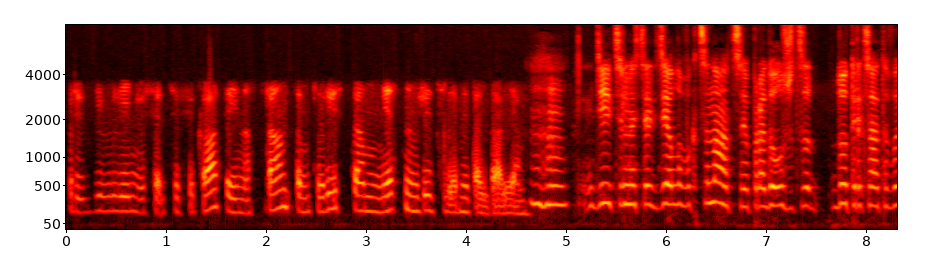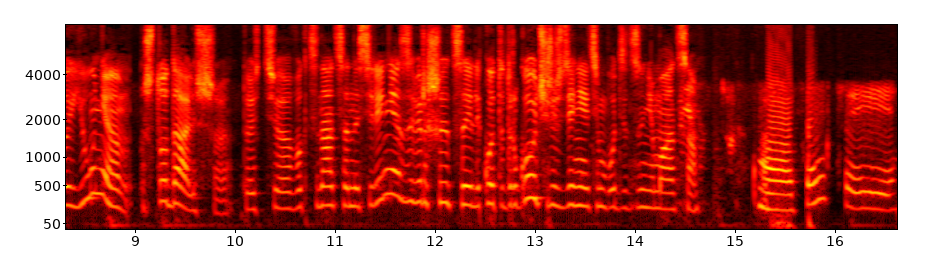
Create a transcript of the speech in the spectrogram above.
предъявлению сертификата иностранцам, туристам, местным жителям и так далее. Угу. Деятельность отдела вакцинации продолжится до 30 июня. Что дальше? То есть э, вакцинация населения завершится или какое-то другое учреждение этим будет заниматься? А, функции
